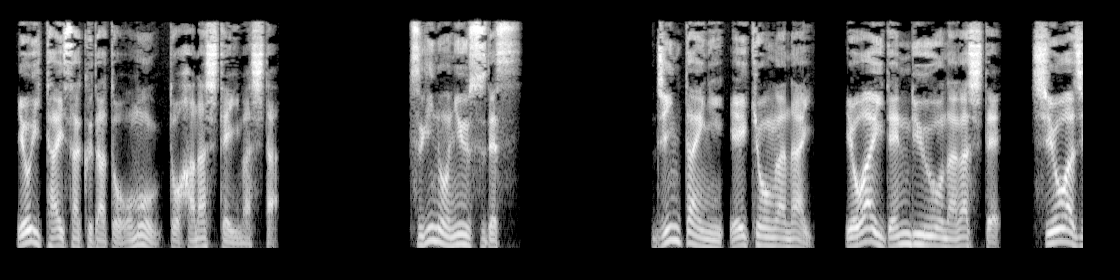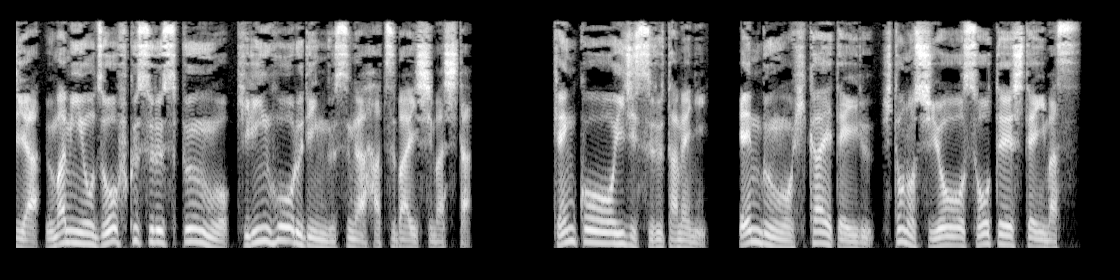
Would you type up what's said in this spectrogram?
良い対策だと思うと話していました。次のニュースです。人体に影響がない弱い電流を流して塩味や旨味を増幅するスプーンをキリンホールディングスが発売しました。健康を維持するために塩分を控えている人の使用を想定しています。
